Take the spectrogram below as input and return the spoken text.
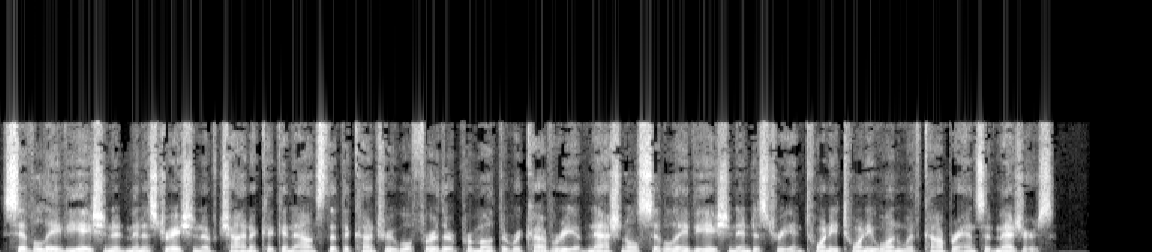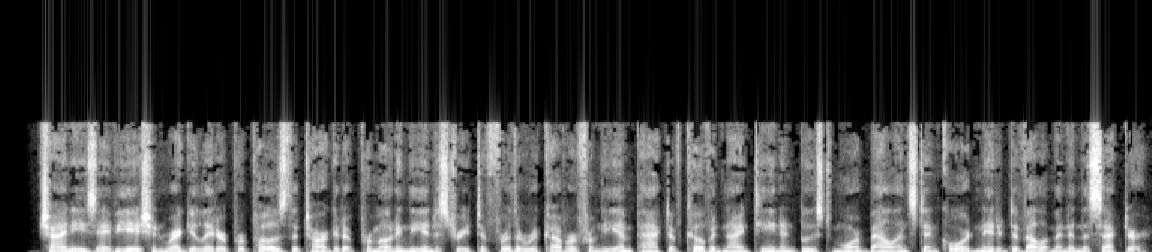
Civil Aviation Administration of China CAAC announced that the country will further promote the recovery of national civil aviation industry in 2021 with comprehensive measures. Chinese aviation regulator proposed the target of promoting the industry to further recover from the impact of COVID 19 and boost more balanced and coordinated development in the sector.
